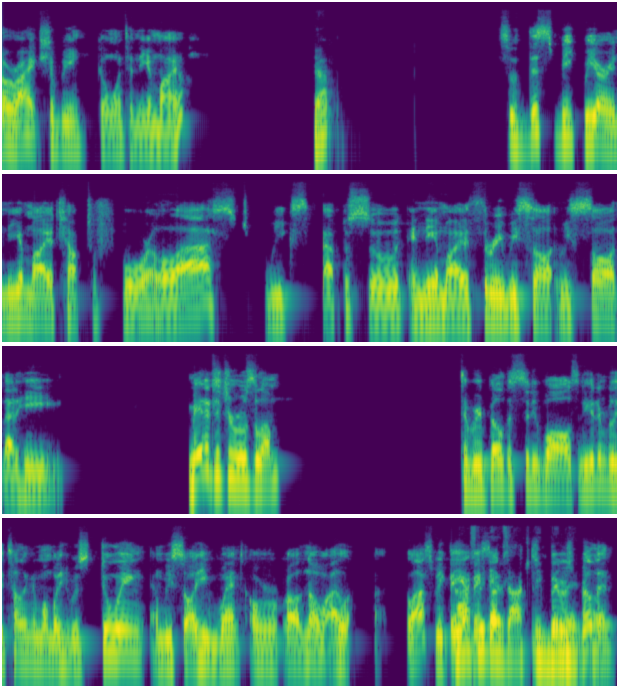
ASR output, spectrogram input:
All right, should we go into Nehemiah? Yep. So this week we are in Nehemiah chapter four. Last week's episode in Nehemiah three, we saw we saw that he made it to Jerusalem to rebuild the city walls, and he didn't really tell anyone what he was doing. And we saw he went over. Well, no, I, last week they, Last they week they was actually they was building, billing.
